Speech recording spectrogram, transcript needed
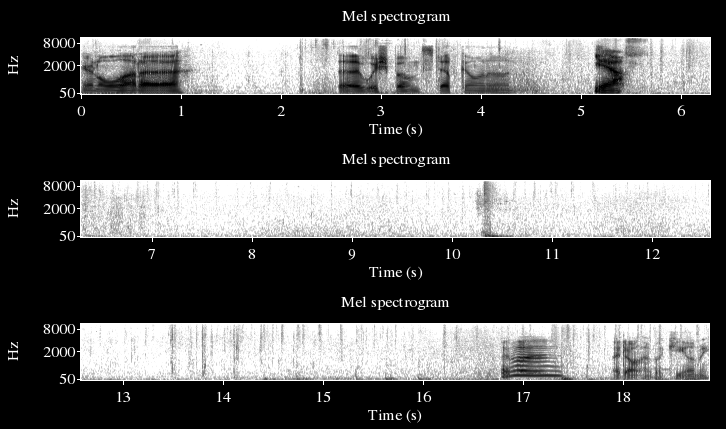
Hearing a lot of wishbone stuff going on. Yeah. I have a- I don't have a key on me.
